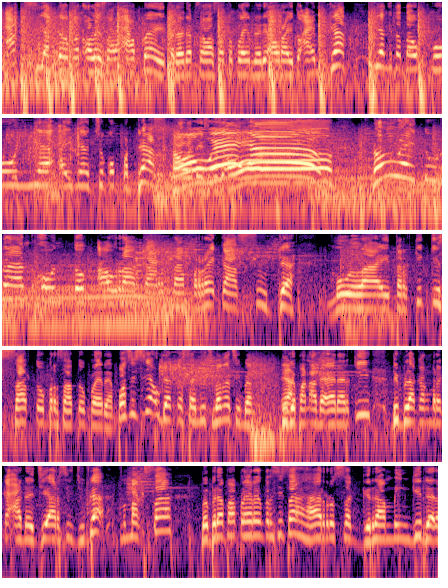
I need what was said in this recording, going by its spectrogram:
aksi yang dilakukan oleh seorang Abai terhadap salah satu player dari Aura itu God yang kita tahu punya aim yang cukup pedas. No way! Oh, No way to run untuk Aura karena mereka sudah mulai terkikis satu persatu playernya. Posisinya udah ke sandwich banget sih Bang. Di Ya. depan ada RRQ, di belakang mereka ada GRC juga memaksa beberapa player yang tersisa harus segera minggir dari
